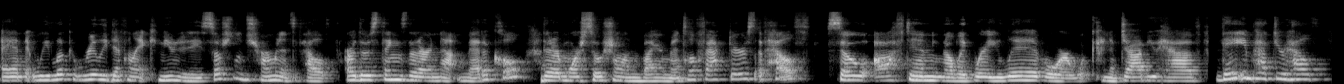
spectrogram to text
and we look really definitely at communities, social determinants of health are those things that are not medical, that are more social and environmental factors of health. So often, you know, like where you live or what kind of job you have, they impact your health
